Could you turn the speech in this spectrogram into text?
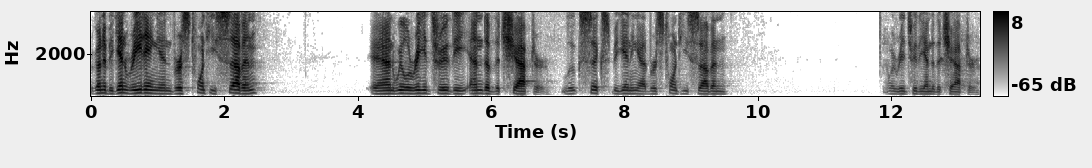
We're going to begin reading in verse 27, and we'll read through the end of the chapter. Luke 6, beginning at verse 27 we read through the end of the chapter.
